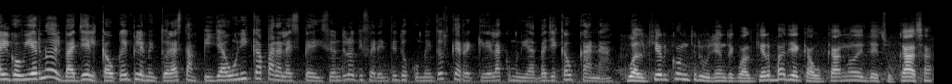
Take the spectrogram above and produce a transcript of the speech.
El gobierno del Valle del Cauca implementó la estampilla única para la expedición de los diferentes documentos que requiere la comunidad vallecaucana. Cualquier contribuyente, cualquier vallecaucano desde su casa,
